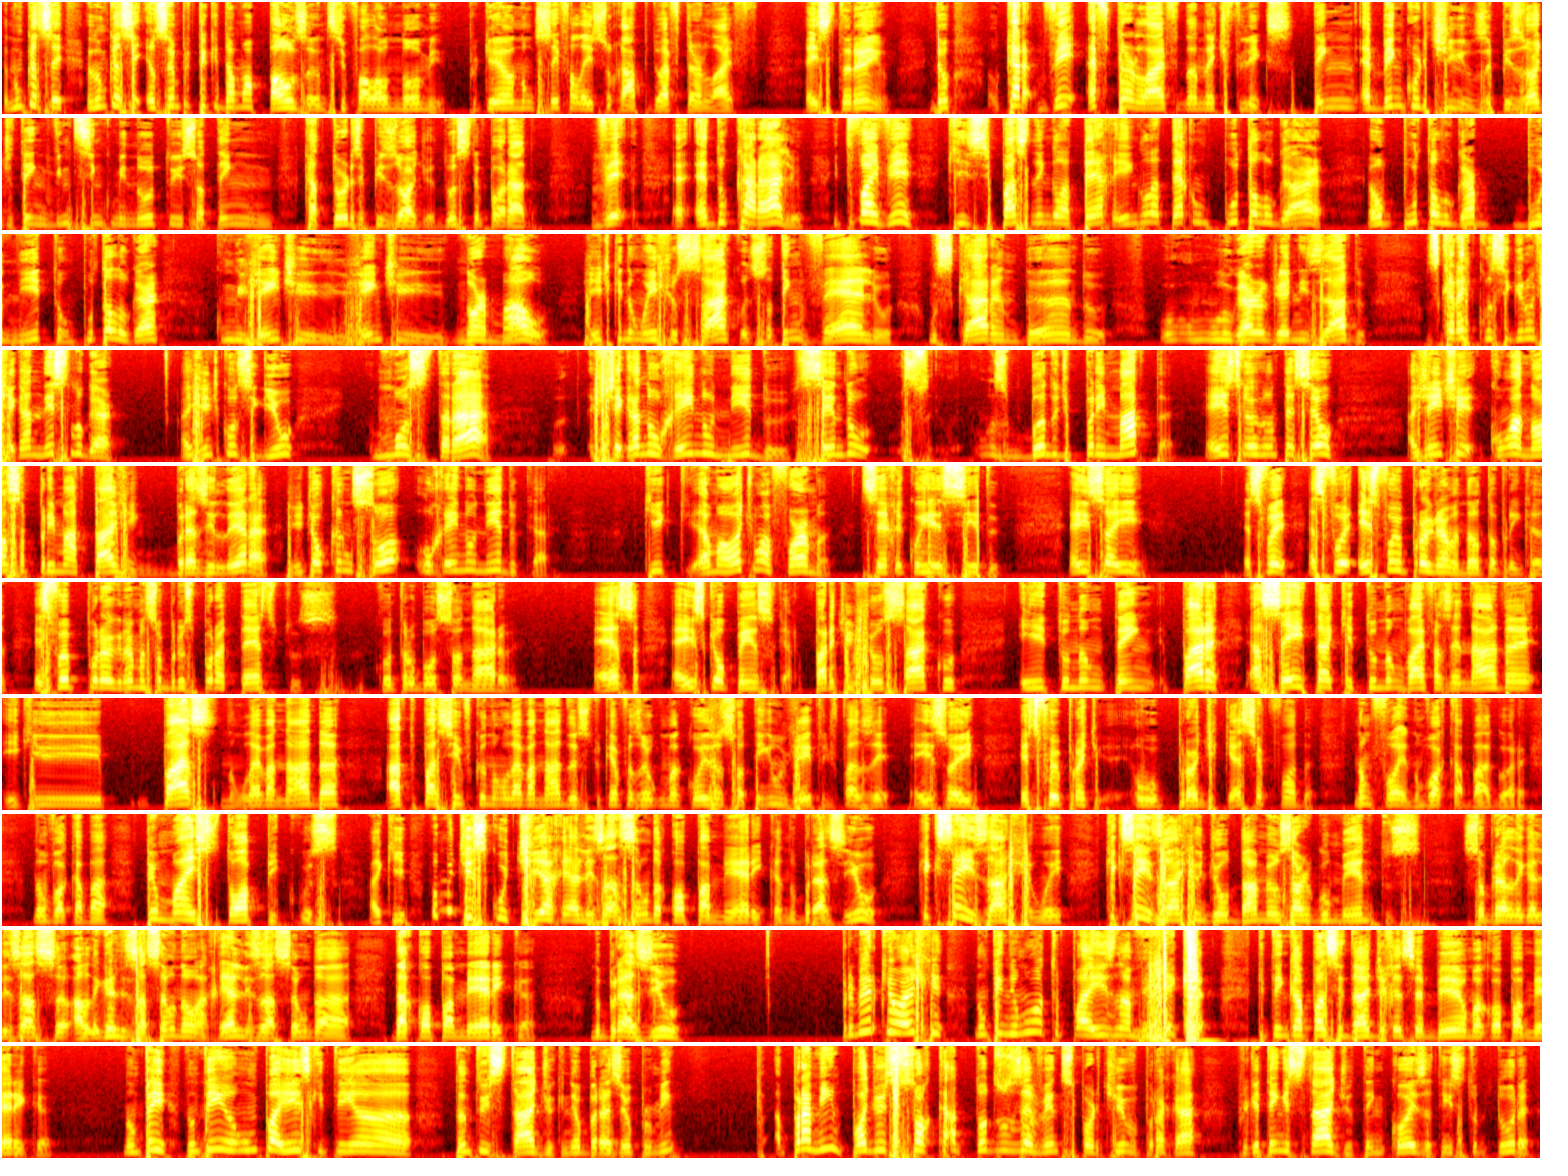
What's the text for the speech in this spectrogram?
Eu nunca sei, eu nunca sei, eu sempre tenho que dar uma pausa antes de falar o nome, porque eu não sei falar isso rápido, Afterlife. É estranho. Então, cara, vê Afterlife na Netflix. Tem, é bem curtinho, os episódios tem 25 minutos e só tem 14 episódios, duas temporadas. Vê, é, é, do caralho. E tu vai ver que se passa na Inglaterra, e Inglaterra é um puta lugar. É um puta lugar bonito, um puta lugar com gente, gente normal, gente que não enche o saco, só tem velho, uns caras andando, um lugar organizado. Os caras conseguiram chegar nesse lugar. A gente conseguiu mostrar, chegar no Reino Unido sendo os, os bando de primata. É isso que aconteceu. A gente, com a nossa primatagem brasileira, a gente alcançou o Reino Unido, cara. Que é uma ótima forma de ser reconhecido. É isso aí. Esse foi, esse foi, esse foi o programa. Não, tô brincando. Esse foi o programa sobre os protestos contra o Bolsonaro. É, essa, é isso que eu penso, cara. Para de encher o saco e tu não tem. Para, aceita que tu não vai fazer nada e que paz não leva a nada. Ato pacífico não leva a nada. Se tu quer fazer alguma coisa, só tem um jeito de fazer. É isso aí. Esse foi o, prod... o podcast é foda. Não foi, não vou acabar agora. Não vou acabar. Tem mais tópicos aqui. Vamos discutir a realização da Copa América no Brasil? O que, vocês acham, hein? O que vocês acham de eu dar meus argumentos sobre a legalização. A legalização não, a realização da, da Copa América no Brasil. Primeiro que eu acho que não tem nenhum outro país na América que tem capacidade de receber uma Copa América. Não tem, não tem um país que tenha tanto estádio que nem o Brasil. Por mim, pra mim, pode socar todos os eventos esportivos por cá. Porque tem estádio, tem coisa, tem estrutura.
